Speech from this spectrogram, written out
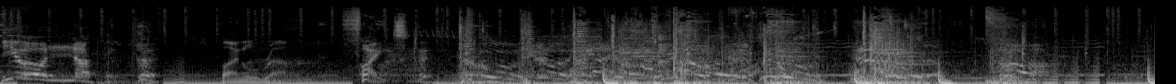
You're nothing. Final round. Fight.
